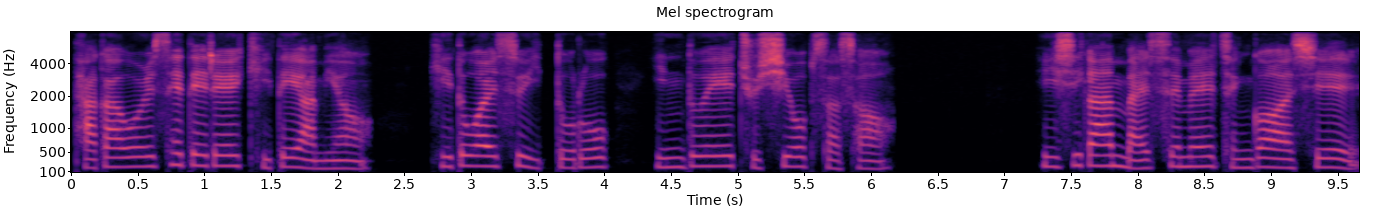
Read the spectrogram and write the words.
다가올 세대를 기대하며 기도할 수 있도록 인도해 주시옵소서. 이 시간 말씀을 증거하실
